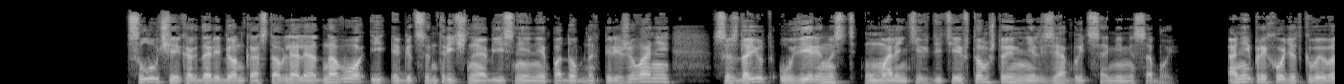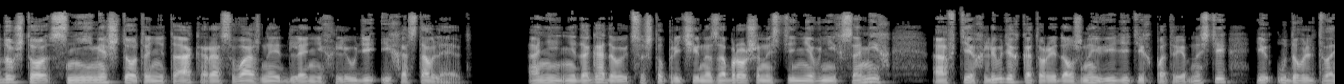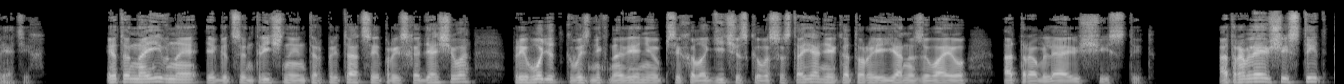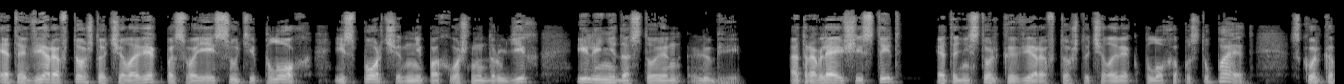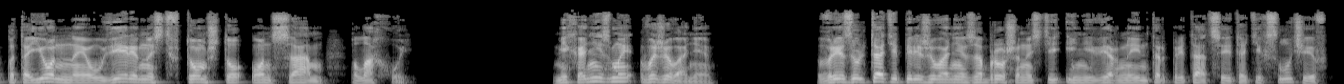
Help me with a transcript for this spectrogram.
Случаи, когда ребенка оставляли одного, и эгоцентричное объяснение подобных переживаний создают уверенность у маленьких детей в том, что им нельзя быть самими собой. Они приходят к выводу, что с ними что-то не так, раз важные для них люди их оставляют. Они не догадываются, что причина заброшенности не в них самих, а в тех людях, которые должны видеть их потребности и удовлетворять их. Эта наивная эгоцентричная интерпретация происходящего приводит к возникновению психологического состояния, которое я называю отравляющий стыд. Отравляющий стыд – это вера в то, что человек по своей сути плох, испорчен, не похож на других или недостоин любви. Отравляющий стыд – это не столько вера в то, что человек плохо поступает, сколько потаенная уверенность в том, что он сам плохой. Механизмы выживания В результате переживания заброшенности и неверной интерпретации таких случаев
